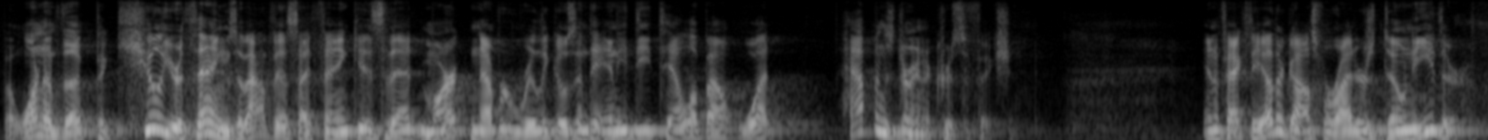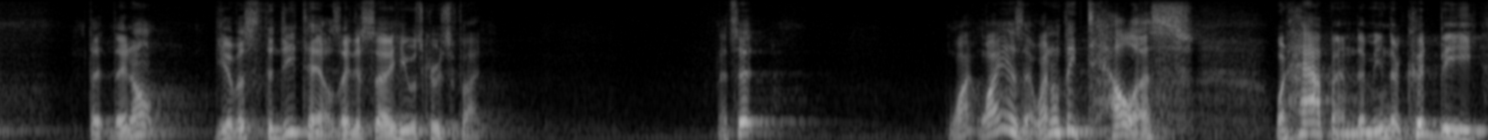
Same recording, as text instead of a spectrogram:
But one of the peculiar things about this, I think, is that Mark never really goes into any detail about what happens during a crucifixion. And in fact, the other gospel writers don't either. They don't give us the details, they just say he was crucified. That's it. Why, why is that? Why don't they tell us what happened? I mean, there could be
